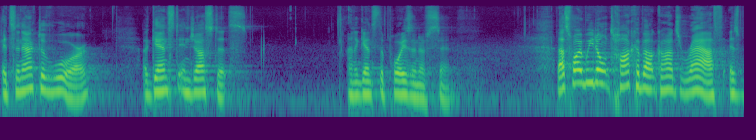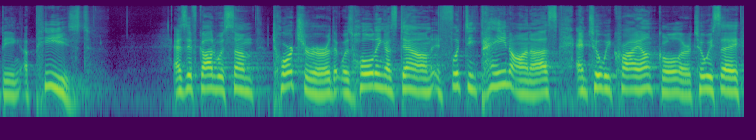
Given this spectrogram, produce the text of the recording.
it's an act of war against injustice and against the poison of sin. That's why we don't talk about God's wrath as being appeased, as if God was some torturer that was holding us down, inflicting pain on us until we cry uncle or until we say,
